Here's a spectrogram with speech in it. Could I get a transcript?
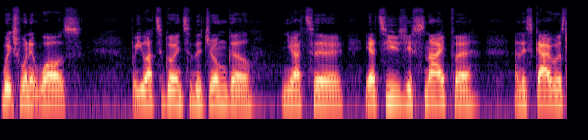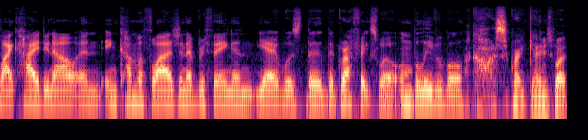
which one it was, but you had to go into the jungle and you had to you had to use your sniper. And this guy was like hiding out and in camouflage and everything, and yeah, it was the the graphics were unbelievable. God, it's a great games. But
